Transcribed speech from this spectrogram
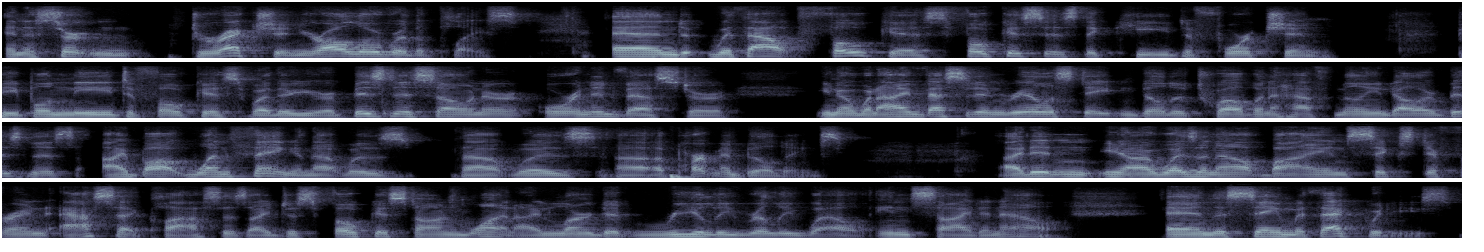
in a certain direction, you're all over the place. And without focus, focus is the key to fortune. People need to focus, whether you're a business owner or an investor. You know, when I invested in real estate and built a twelve and a half million dollar business, I bought one thing, and that was that was uh, apartment buildings. I didn't, you know, I wasn't out buying six different asset classes. I just focused on one. I learned it really, really well inside and out. And the same with equities.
